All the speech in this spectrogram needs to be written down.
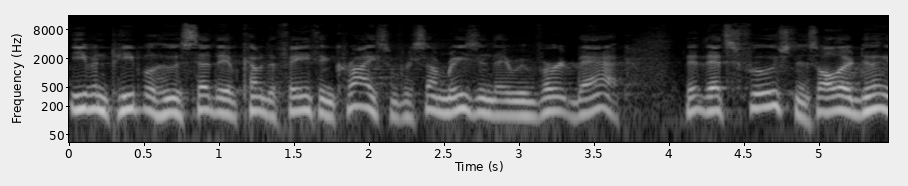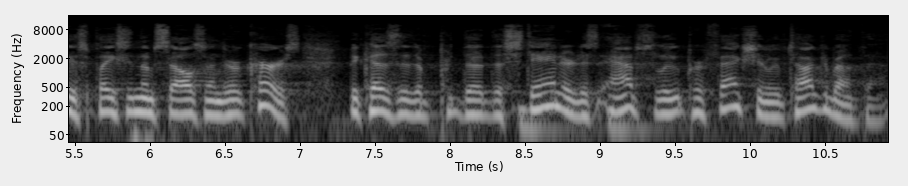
Even people who said they have come to faith in Christ and for some reason they revert back. That's foolishness. All they're doing is placing themselves under a curse because the, the, the standard is absolute perfection. We've talked about that.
